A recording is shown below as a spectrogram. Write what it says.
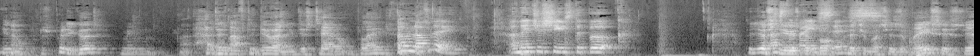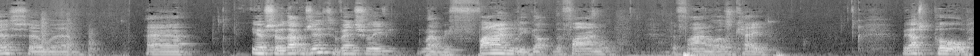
you know, it was pretty good. I mean, I didn't have to do anything, just turn up and play. Oh, lovely. And they just used the book. They just As the used the, book pretty much as a basis, yes. So, um, uh, you know, so that was it. Eventually, well, we finally got the final, the final okay. We asked Paul.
